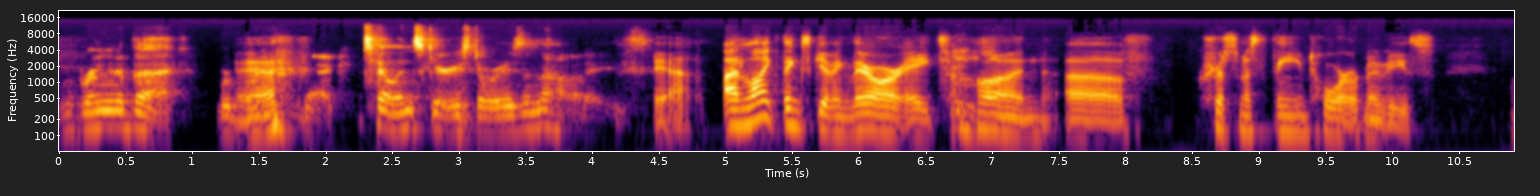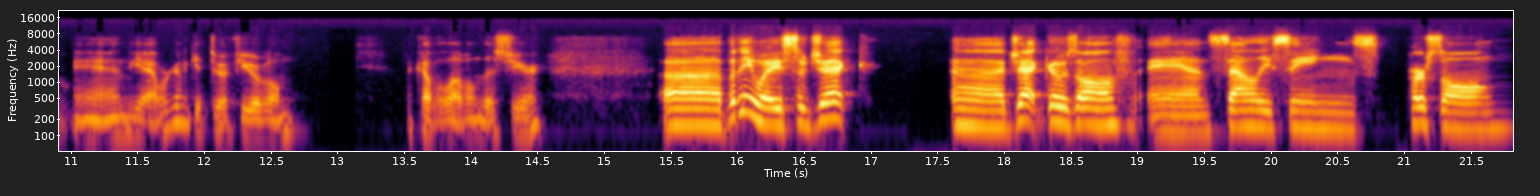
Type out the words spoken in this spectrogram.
we're bringing it back. We're bringing yeah. back, telling scary stories in the holidays. Yeah. Unlike Thanksgiving, there are a ton of Christmas themed horror movies. And yeah, we're going to get to a few of them, a couple of them this year. Uh, but anyway, so Jack uh, Jack goes off and Sally sings her song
